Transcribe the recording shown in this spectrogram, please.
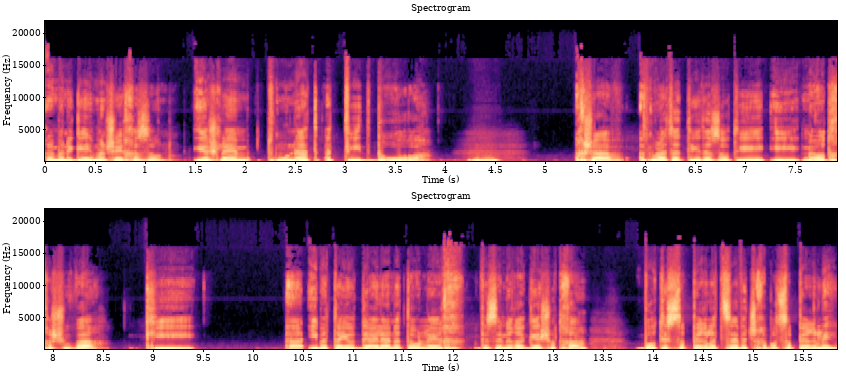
המנהיגים הם אנשי חזון. יש להם תמונת עתיד ברורה. מהמם. עכשיו, התמונת העתיד הזאת היא, היא מאוד חשובה, כי אה, אם אתה יודע לאן אתה הולך וזה מרגש אותך, בוא תספר לצוות שלך, בוא תספר לי.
